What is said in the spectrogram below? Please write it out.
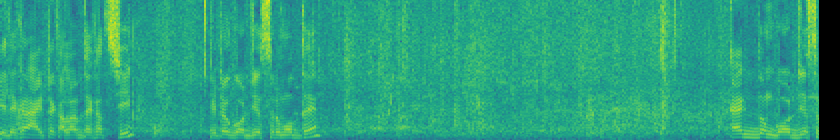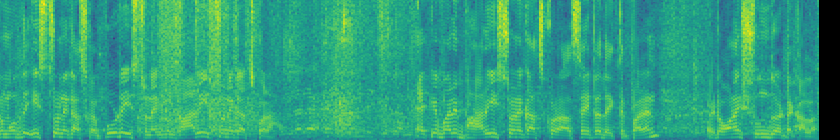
এই দেখেন আরেকটা কালার দেখাচ্ছি। এটা গর্জিয়াসের মধ্যে। একদম গর্জিয়াসের মধ্যে স্টোনে কাজ করা, পুরোটাই স্টোন একদম ভারী স্টোনে কাজ করা। একেবারে ভারী স্টোনে কাজ করা আছে, এটা দেখতে পারেন। এটা অনেক সুন্দর একটা কালার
